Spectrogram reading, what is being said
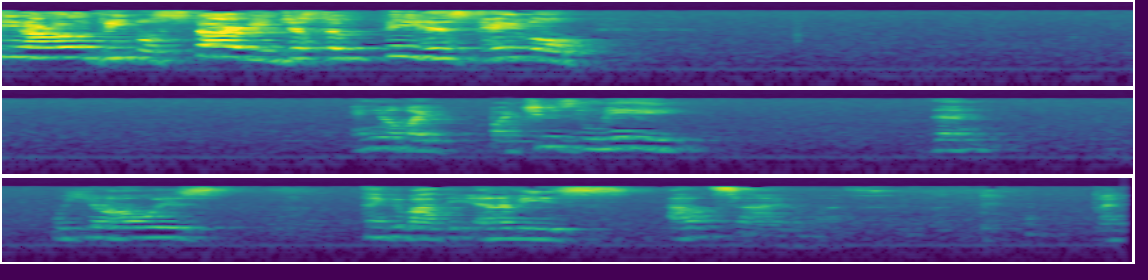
seen our own people starving just to feed his table. And you know, by, by choosing me, then we can always think about the enemies outside of us. But,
